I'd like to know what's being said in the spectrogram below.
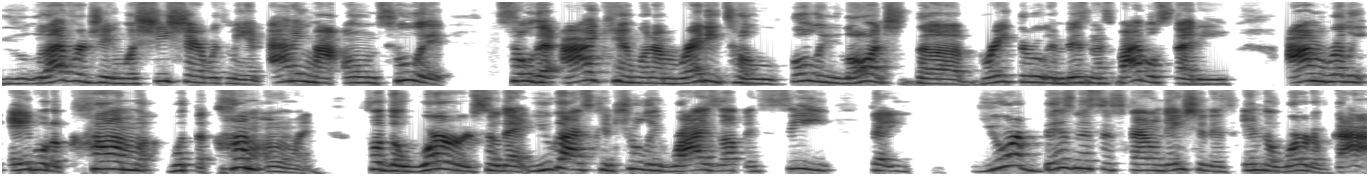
leveraging what she shared with me and adding my own to it so that I can, when I'm ready to fully launch the Breakthrough in Business Bible Study, I'm really able to come with the come on for the word so that you guys can truly rise up and see that your business's foundation is in the word of God.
